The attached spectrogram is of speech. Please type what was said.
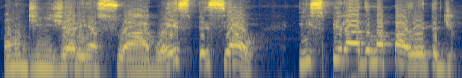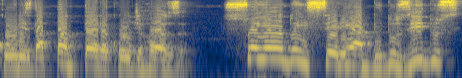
onde ingerem a sua água especial inspirada na paleta de cores da pantera cor-de-rosa sonhando em serem abduzidos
